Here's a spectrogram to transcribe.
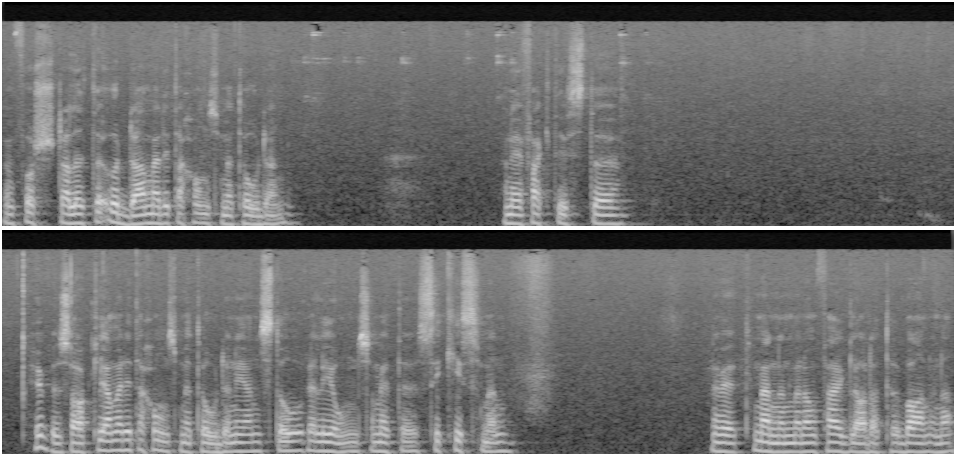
Den första lite udda meditationsmetoden. Den är faktiskt eh, huvudsakliga meditationsmetoden i en stor religion som heter sikhismen. Ni vet, männen med de färgglada turbanerna.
